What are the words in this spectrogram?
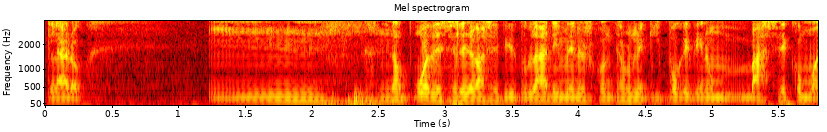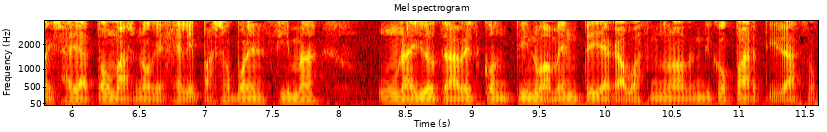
claro, mm, no puede ser el base titular y menos contra un equipo que tiene un base como Isaiah Thomas, ¿no? Que le pasó por encima una y otra vez continuamente y acabó haciendo un auténtico partidazo.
